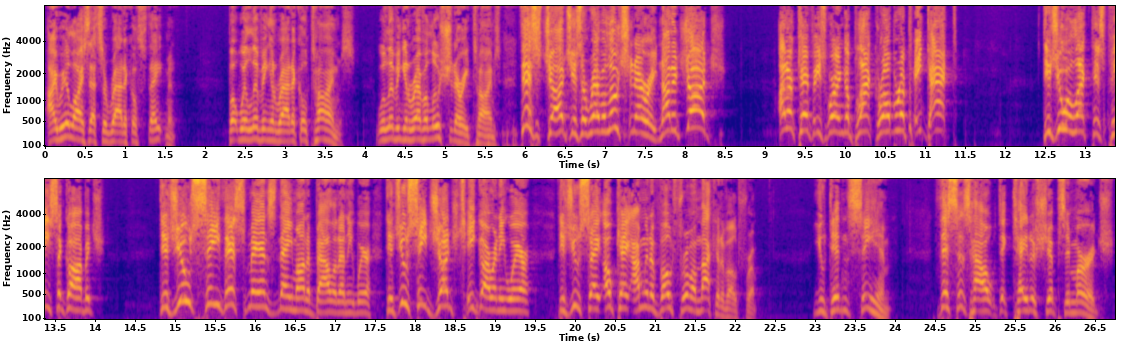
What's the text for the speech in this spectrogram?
I realize that's a radical statement, but we're living in radical times. We're living in revolutionary times. This judge is a revolutionary, not a judge. I don't care if he's wearing a black robe or a pink hat. Did you elect this piece of garbage? Did you see this man's name on a ballot anywhere? Did you see Judge Tigar anywhere? Did you say, okay, I'm going to vote for him, I'm not going to vote for him? You didn't see him. This is how dictatorships emerge.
